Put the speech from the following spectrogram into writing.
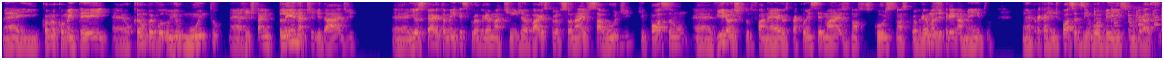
né? E como eu comentei, é, o campo evoluiu muito, né? A gente está em plena atividade é, e eu espero também que esse programa atinja vários profissionais de saúde que possam é, vir ao Instituto Faneros para conhecer mais os nossos cursos, nossos programas de treinamento, né? Para que a gente possa desenvolver isso no Brasil.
